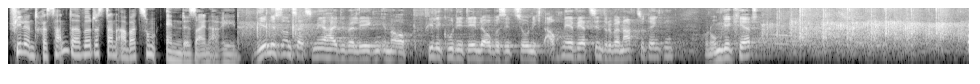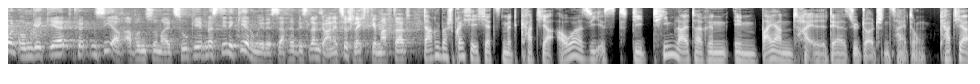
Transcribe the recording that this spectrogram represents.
Viel interessanter wird es dann aber zum Ende seiner Rede. Wir müssen uns als Mehrheit überlegen, immer ob viele gute Ideen der Opposition nicht auch mehr wert sind, darüber nachzudenken. Und umgekehrt. Und umgekehrt könnten Sie auch ab und zu mal zugeben, dass die Regierung ihre Sache bislang gar nicht so schlecht gemacht hat. Darüber spreche ich jetzt mit Katja Auer. Sie ist die Teamleiterin im Bayern-Teil der Süddeutschen Zeitung. Katja,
